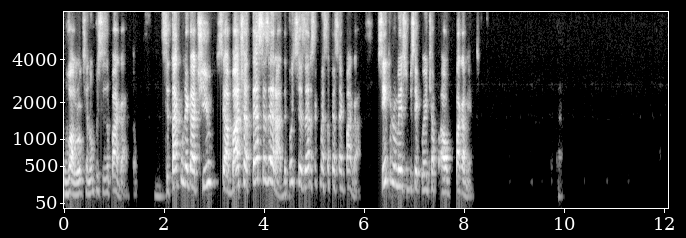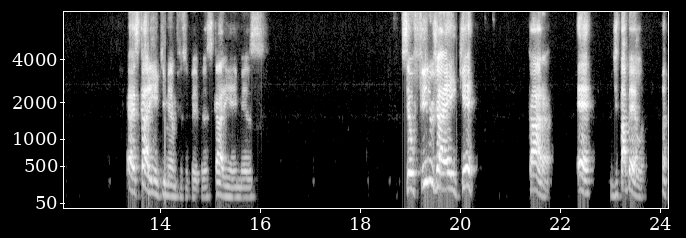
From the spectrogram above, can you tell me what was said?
um valor que você não precisa pagar. Então, você está com negativo, você abate até você zerar. Depois de você zera, você começa a pensar em pagar. Sempre no mês subsequente ao, pagamento. É, esse carinha aqui mesmo o paper. Esse carinha aí mesmo. Seu filho já é IQ? Cara, é, de tabela. Na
